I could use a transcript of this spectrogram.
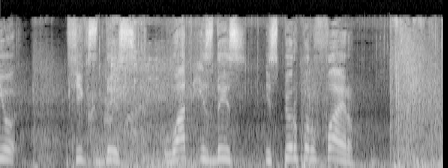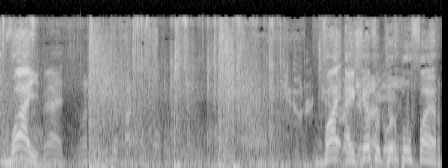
you fix this? What is this? Is purple fire? Why? Ну Why I have a purple fire?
